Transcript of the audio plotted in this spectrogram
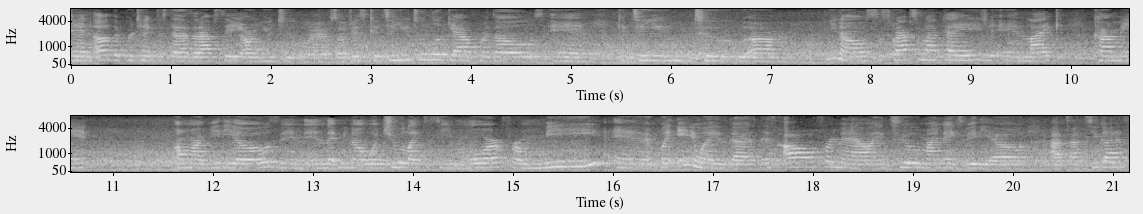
and other protective styles that I've seen on YouTube or whatever. So just continue to look out for those and continue to, um, you know, subscribe to my page and like, comment on my videos and, and let me know what you would like to see more from me. And But anyways, guys, that's all for now. Until my next video, I'll talk to you guys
